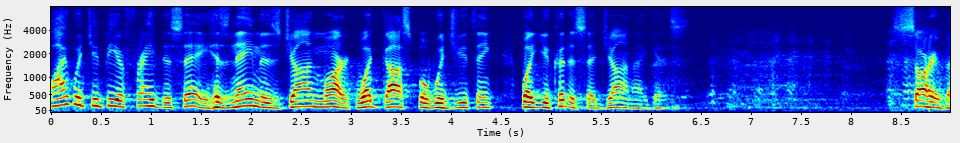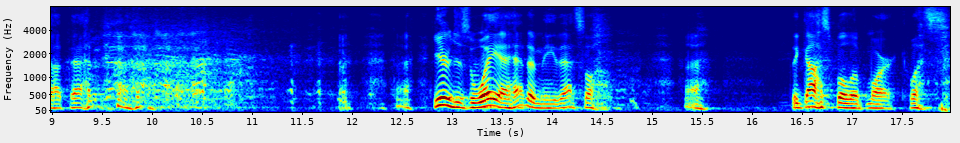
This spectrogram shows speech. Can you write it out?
Why would you be afraid to say, His name is John Mark? What gospel would you think? Well, you could have said John, I guess. Sorry about that. You're just way ahead of me, that's all. the Gospel of Mark. Let's,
